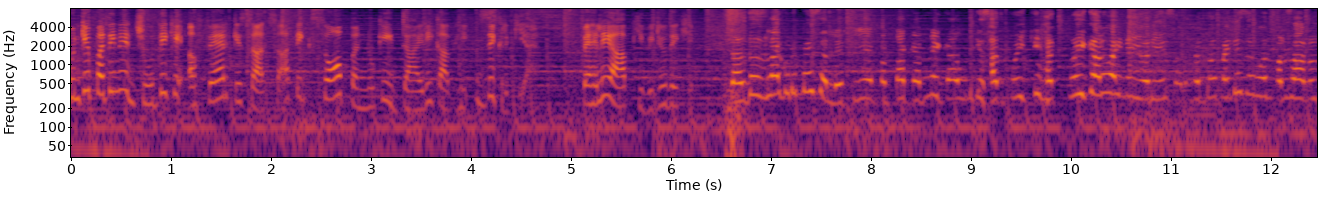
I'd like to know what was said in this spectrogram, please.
उनके पति ने ज्योति के अफेयर के साथ साथ एक सौ पन्नों की डायरी का भी ज़िक्र किया है। पहले आप ये वीडियो देखिए। दस दस लाख रुपए सर लेती है पट्टा करने का उनके साथ कोई कोई कार्रवाई नहीं हो रही है सर। मैं दो महीने से बहुत परेशान हूँ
